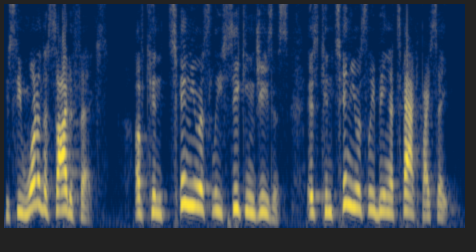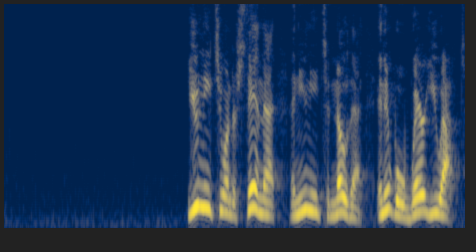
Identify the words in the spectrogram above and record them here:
You see, one of the side effects of continuously seeking Jesus is continuously being attacked by Satan. You need to understand that and you need to know that, and it will wear you out.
